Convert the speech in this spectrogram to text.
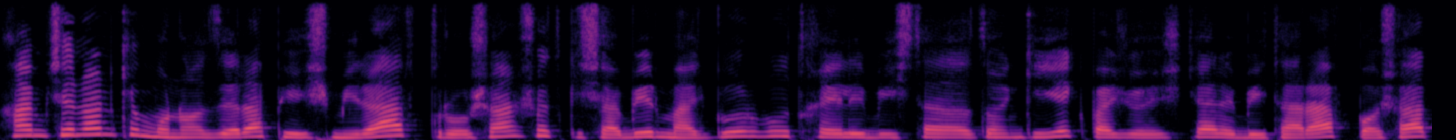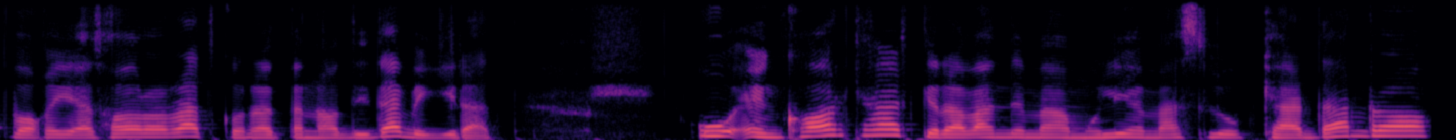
همچنان که مناظره پیش می‌رفت روشن شد که شبیر مجبور بود خیلی بیشتر از آنکه یک پژوهشگر بیطرف باشد واقعیتها را رد کند و نادیده بگیرد. او انکار کرد که روند معمولی مصلوب کردن را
